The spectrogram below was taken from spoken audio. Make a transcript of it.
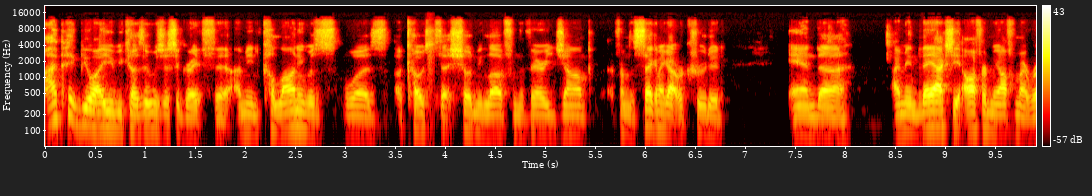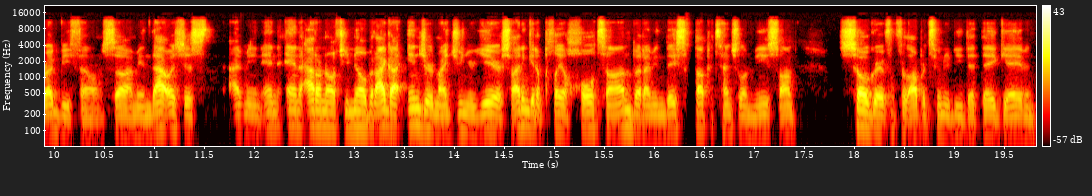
I picked BYU because it was just a great fit. I mean, Kalani was was a coach that showed me love from the very jump, from the second I got recruited, and uh, I mean, they actually offered me off of my rugby film. So I mean, that was just I mean, and and I don't know if you know, but I got injured my junior year, so I didn't get to play a whole ton. But I mean, they saw potential in me, so I'm so grateful for the opportunity that they gave and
